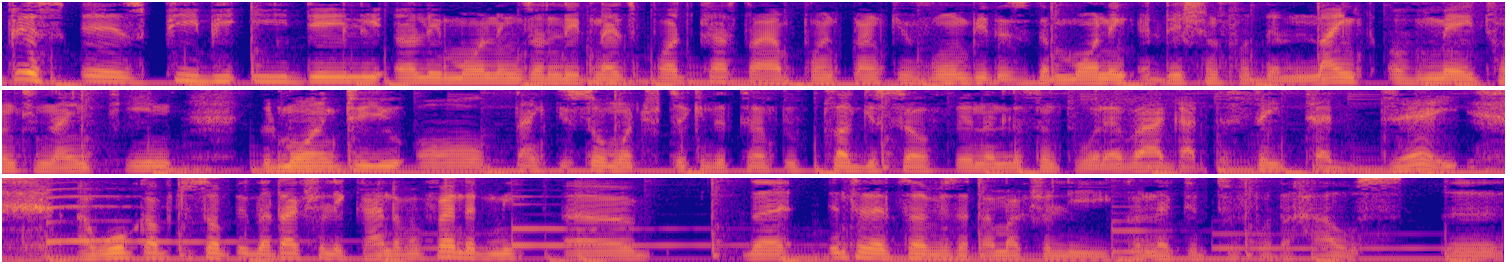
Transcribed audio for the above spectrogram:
This is PBE Daily Early Mornings and Late Nights podcast. I am Point Blank Ivumbi. This is the morning edition for the 9th of May 2019. Good morning to you all. Thank you so much for taking the time to plug yourself in and listen to whatever I got to say today. I woke up to something that actually kind of offended me. Uh, the internet service that I'm actually connected to for the house, uh,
